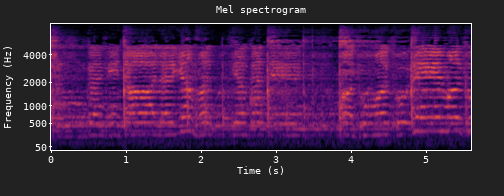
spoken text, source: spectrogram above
शृङ्गनिदालयमध्यगते मधु मधुरे मधु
